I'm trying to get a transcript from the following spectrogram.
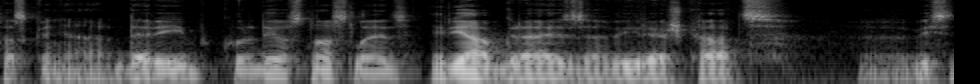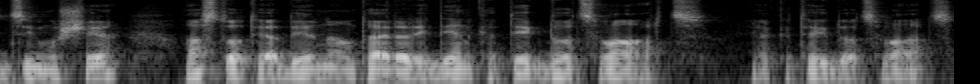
saskaņā ar derību, kur Dievs noslēdz, ir jāapgraiza vīriešu kārts uh, visi dzimušie 8. dienā, un tā ir arī diena, kad tiek dots vārds. Ja, kad tiek dots vārds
